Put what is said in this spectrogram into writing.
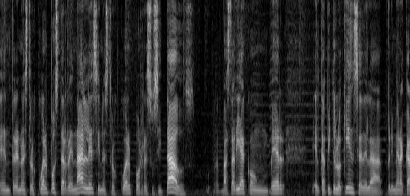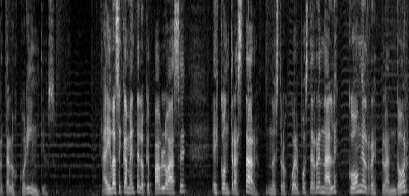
entre nuestros cuerpos terrenales y nuestros cuerpos resucitados. Bastaría con ver el capítulo 15 de la primera carta a los Corintios. Ahí básicamente lo que Pablo hace es contrastar nuestros cuerpos terrenales con el resplandor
